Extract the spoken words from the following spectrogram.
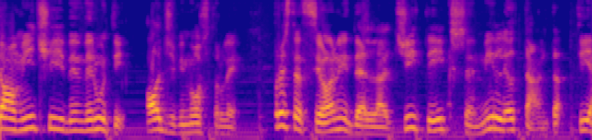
Ciao amici, benvenuti! Oggi vi mostro le prestazioni della GTX 1080 Ti.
